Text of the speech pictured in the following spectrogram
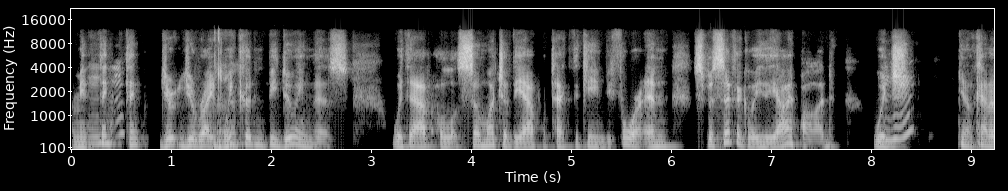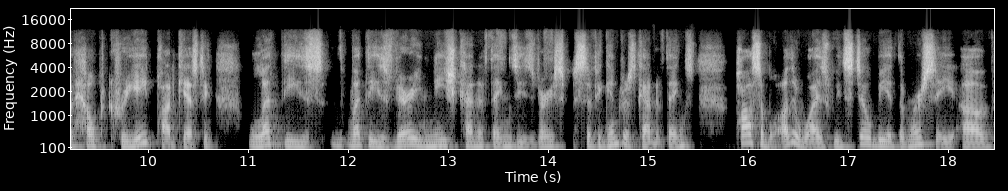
I mean, mm-hmm. think, think you're, you're right. Mm-hmm. We couldn't be doing this without a, so much of the Apple tech that came before, and specifically the iPod, which mm-hmm. you know kind of helped create podcasting. Let these let these very niche kind of things, these very specific interest kind of things, possible. Otherwise, we'd still be at the mercy of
